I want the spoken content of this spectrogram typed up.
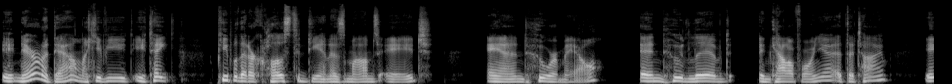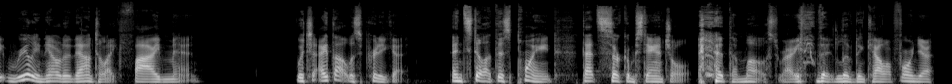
It narrowed it down. Like if you, you take people that are close to Deanna's mom's age and who were male and who lived in California at the time, it really narrowed it down to like five men, which I thought was pretty good. And still at this point, that's circumstantial at the most, right? they lived in California.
